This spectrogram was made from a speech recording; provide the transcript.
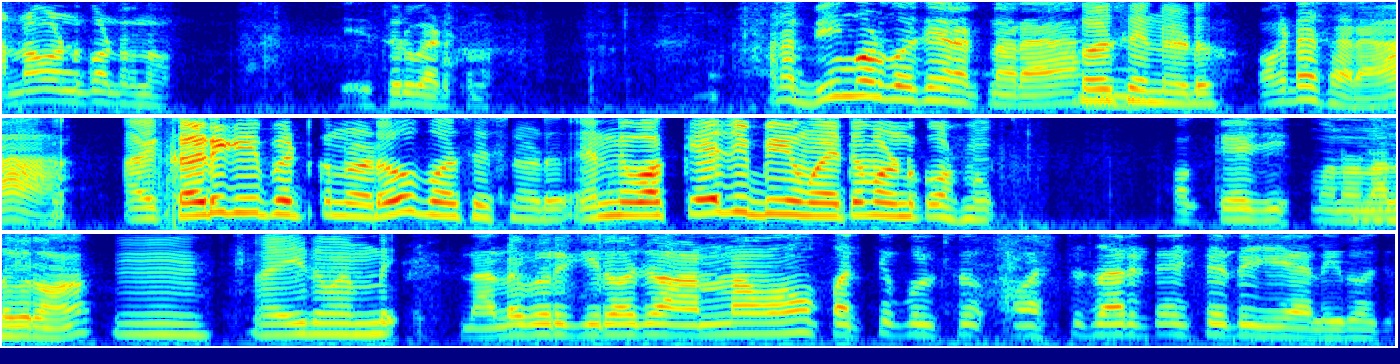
అన్నం వండుకుంటున్నాం. ఎసురు పెడుతున్నాం. అన్న బియ్యం కూడా పోసేయనట్టున్నారా పోసేసినాడు. ఒకటేసారా? అవి కడిగి పెట్టుకున్నాడు పోసేసినాడు. ఎన్ని ఒక కేజీ బియ్యం అయితే వండుకుంటున్నాం. ఒక కేజీ మనం నలుగురం. ఐదు మంది. నలుగురికి ఈరోజు అన్నము పచ్చి పులుసు. ఫస్ట్ సారి టేస్ట్ అయితే చేయాలి ఈరోజు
